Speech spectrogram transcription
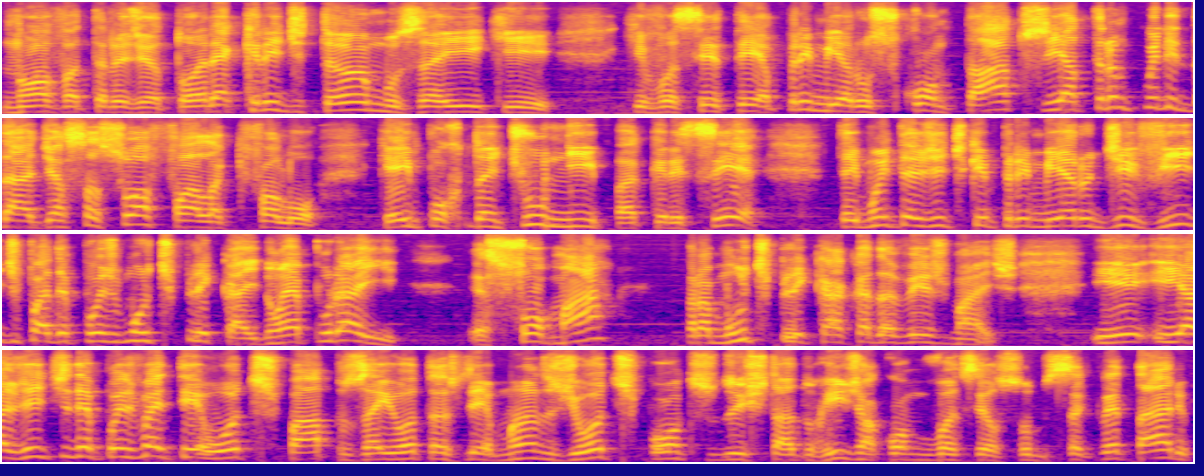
nova trajetória. Acreditamos aí que, que você tenha primeiro os contatos e a tranquilidade. Essa sua fala que falou que é importante unir para crescer. Tem muita gente que primeiro divide para depois multiplicar e não é por aí. É somar para multiplicar cada vez mais. E, e, a gente depois vai ter outros papos aí, outras demandas de outros pontos do Estado do Rio, já como você é o subsecretário,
